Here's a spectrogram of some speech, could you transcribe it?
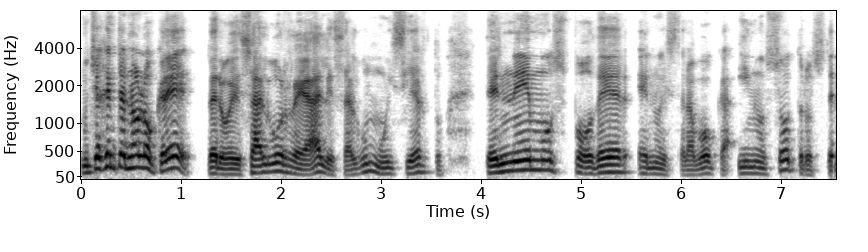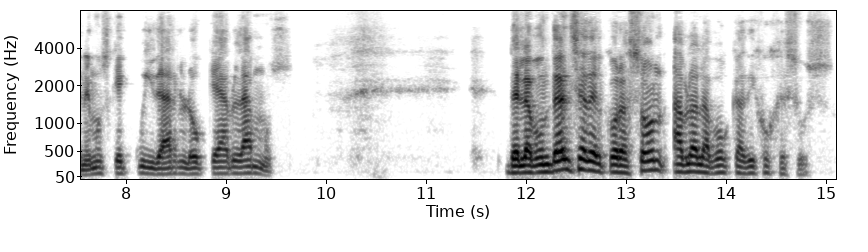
Mucha gente no lo cree, pero es algo real, es algo muy cierto. Tenemos poder en nuestra boca y nosotros tenemos que cuidar lo que hablamos. De la abundancia del corazón habla la boca, dijo Jesús.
